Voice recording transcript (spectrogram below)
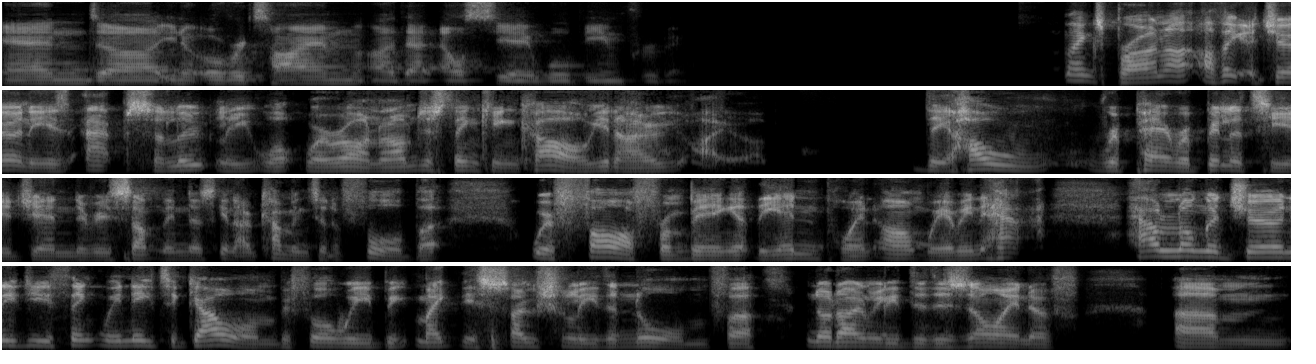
and uh, you know over time uh, that LCA will be improving. Thanks, Brian. I, I, think a journey is absolutely what we're on. And I'm just thinking, Carl, you know, I, the whole repairability agenda is something that's you know coming to the fore, but we're far from being at the end point, aren't we? I mean, how how long a journey do you think we need to go on before we be, make this socially the norm for not only the design of um,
